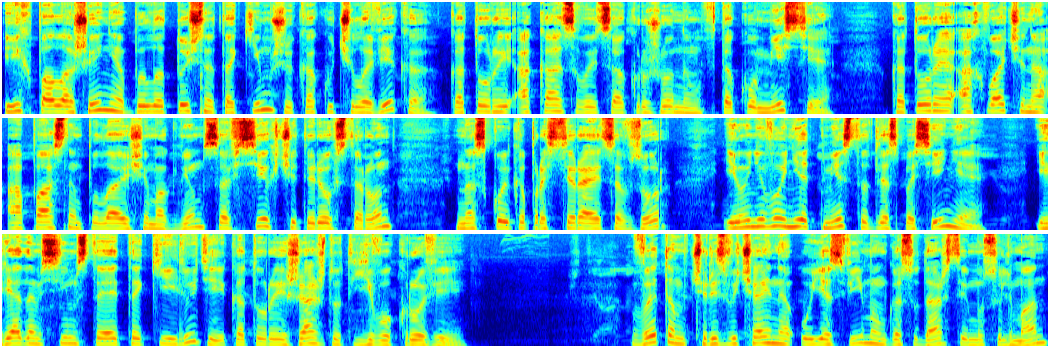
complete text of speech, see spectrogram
Их положение было точно таким же, как у человека, который оказывается окруженным в таком месте, которое охвачено опасным пылающим огнем со всех четырех сторон, насколько простирается взор, и у него нет места для спасения, и рядом с ним стоят такие люди, которые жаждут его крови. В этом чрезвычайно уязвимом государстве мусульман,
